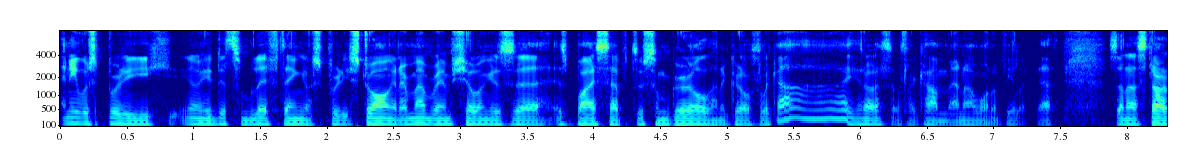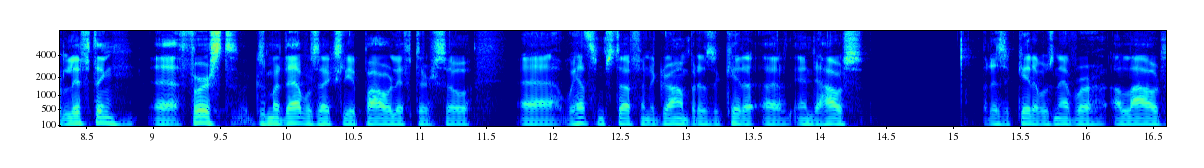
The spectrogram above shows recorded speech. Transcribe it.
and he was pretty, you know, he did some lifting. He was pretty strong. And I remember him showing his uh, his bicep to some girl, and the girl was like, ah, you know. So I was like, oh man, I want to be like that. So then I started lifting uh, first because my dad was actually a power lifter. So uh, we had some stuff in the ground, but as a kid uh, in the house, but as a kid, I was never allowed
